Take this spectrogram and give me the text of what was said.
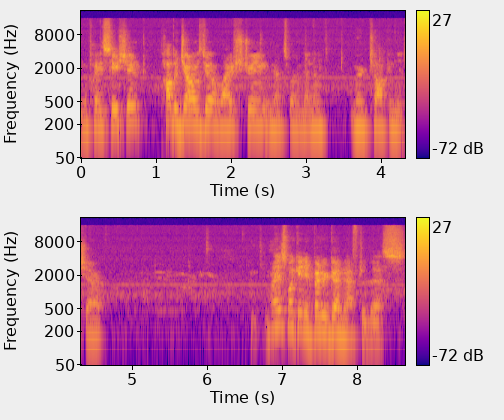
in the PlayStation. Papa John was doing a live stream, and that's where I met him. We were talking in the chat. Might as well get a better gun after this.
